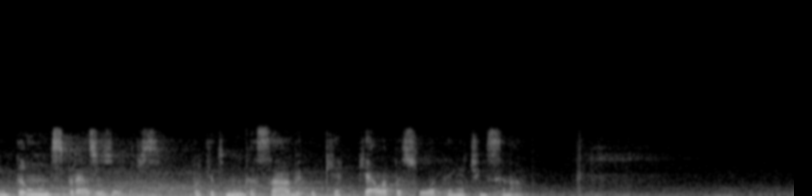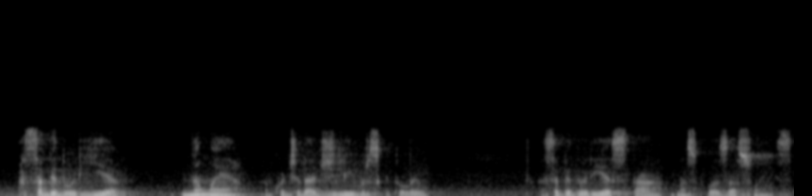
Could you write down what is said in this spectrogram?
Então não despreza os outros, porque tu nunca sabe o que aquela pessoa tem a te ensinar. Sabedoria não é a quantidade de livros que tu leu. A sabedoria está nas tuas ações,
